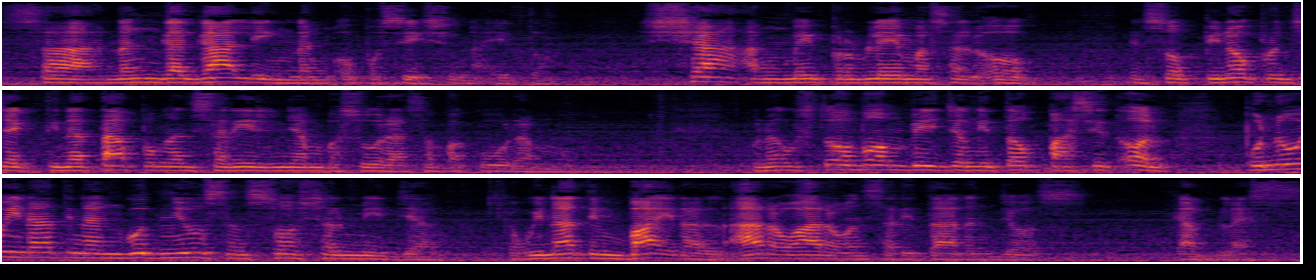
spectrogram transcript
sa nanggagaling ng opposition na ito. Siya ang may problema sa loob. And so, pinoproject, tinatapong ang sarili niyang basura sa bakuran mo. Kung nagustuhan mo ang video ito, pass it on. Punuin natin ang good news sa social media. Gawin natin viral, araw-araw ang salita ng Diyos. God bless.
